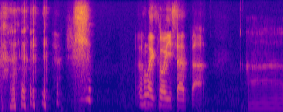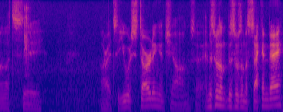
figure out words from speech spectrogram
I don't like the way you said that. Uh, let's see. All right, so you were starting at Jiang, so, and this was on, this was on the second day.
